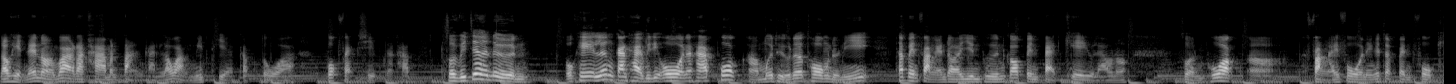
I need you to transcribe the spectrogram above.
เราเห็นแน่นอนว่าราคามันต่างกันระหว่างมิดเทียกับตัวพวกแฟกชิปนะครับ ส่วนฟีเจอร์อื่นๆ โอเค เรื่องการถ่ายวิดีโอนะครับ พวกมือถือเรือธงเดี๋ยวนี้ ถ้าเป็นฝั่ง Android ยืนพื้นก็เป็น 8K อยู่แล้วเนาะ ส่วนพวก ฝั่ง iPhone เนี่ยก็จะเป็น 4K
